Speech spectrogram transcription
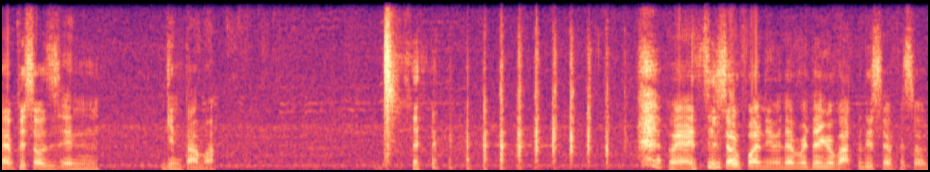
episodes in Gintama. Man, it's still so funny whenever they go back to this episode.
